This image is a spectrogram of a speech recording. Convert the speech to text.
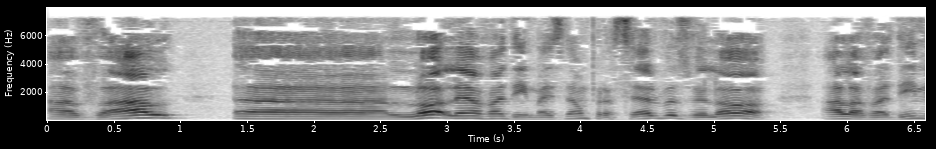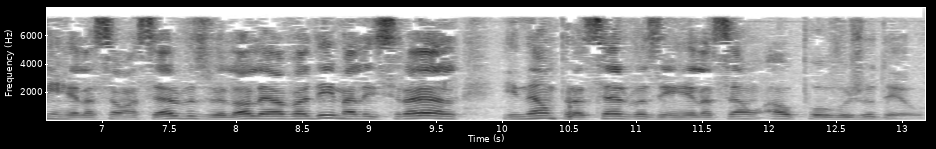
aval, uh, lo leavadim, mas não para servos, veló alavadim em relação a servos, veló leavadim al Israel, e não para servos em relação ao povo judeu.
